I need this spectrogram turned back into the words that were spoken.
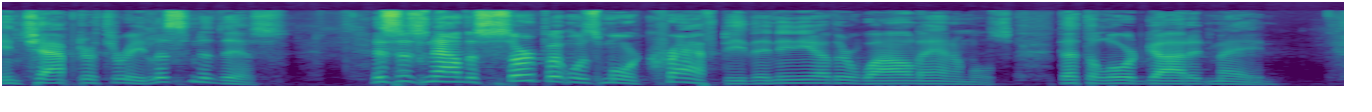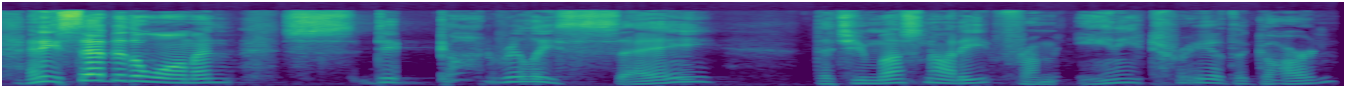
in chapter 3. Listen to this. This is now the serpent was more crafty than any other wild animals that the Lord God had made. And he said to the woman, Did God really say that you must not eat from any tree of the garden?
